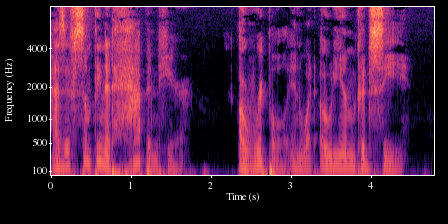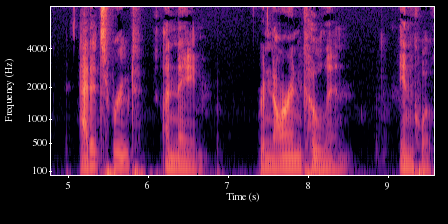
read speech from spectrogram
as if something had happened here, a ripple in what Odium could see. At its root, a name, Renarin Kholin. End quote.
